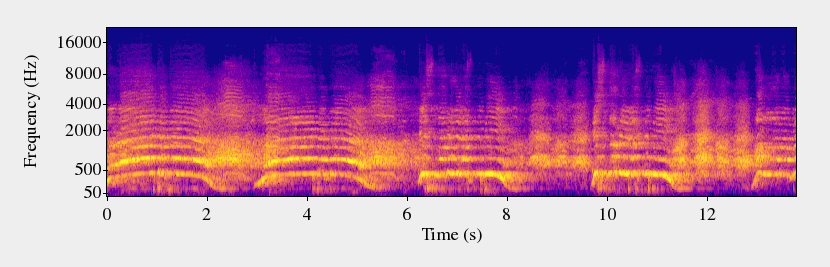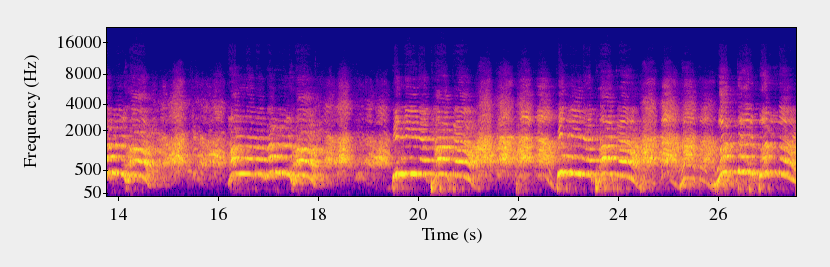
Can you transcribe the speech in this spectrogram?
নারে তাকবীর নারে তাকবীর ইসলামী রাজনীতি ইসলামী রাজনীতি আল্লামা মামুনুল হক আল্লামা মামুনুল হক দিল্লি না ঢাকা দিল্লি না ঢাকা রক্তের বন্যায়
